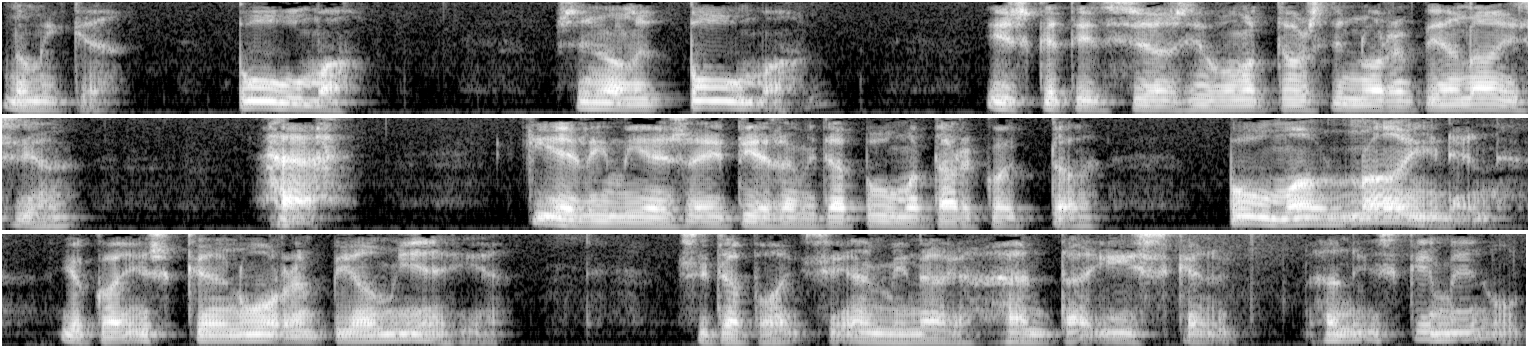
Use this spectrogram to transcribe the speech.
No mikä? Puuma. Sinä olet puuma. Isket itseäsi huomattavasti nuorempia naisia. Häh? Kielimies ei tiedä, mitä puuma tarkoittaa. Puuma on nainen, joka iskee nuorempia miehiä. Sitä paitsi en minä häntä iskenyt. Hän iski minut.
